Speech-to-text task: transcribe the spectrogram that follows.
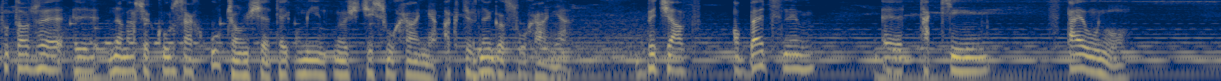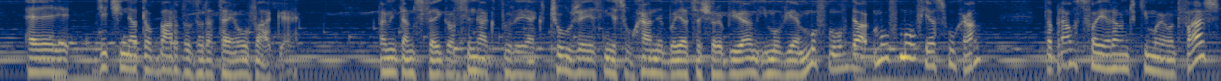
Tutorzy y, na naszych kursach uczą się tej umiejętności słuchania, aktywnego słuchania, bycia w obecnym e, takim w pełni. E, dzieci na to bardzo zwracają uwagę. Pamiętam swojego syna, który jak czuł, że jest niesłuchany, bo ja coś robiłem i mówiłem mów, mów, do, mów, mów, ja słucham, to brał swoje rączki moją twarz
